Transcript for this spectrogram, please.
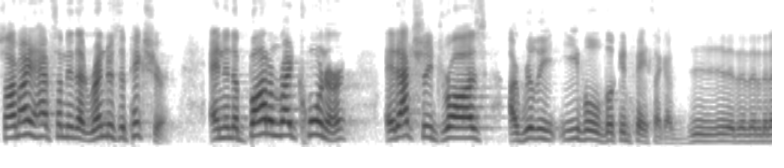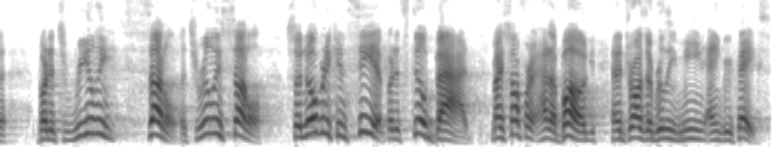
So I might have something that renders a picture, and in the bottom right corner, it actually draws a really evil looking face, like a, but it's really subtle. It's really subtle. So nobody can see it, but it's still bad. My software had a bug, and it draws a really mean, angry face.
